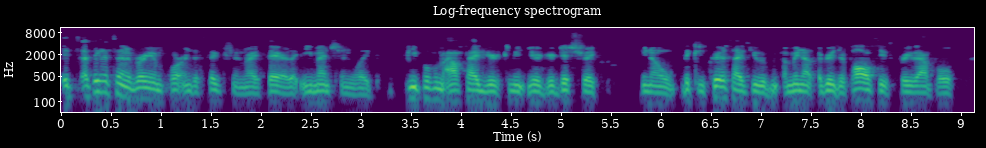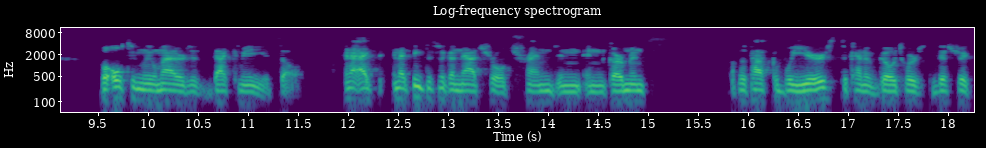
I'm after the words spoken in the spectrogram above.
it's, I think that's a very important distinction right there that you mentioned, like people from outside your community your, your district, you know, they can criticize you. I may not agree with your policies, for example, but ultimately what matters is that community itself. And I, and I think this is like a natural trend in, in governments of the past couple of years to kind of go towards district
